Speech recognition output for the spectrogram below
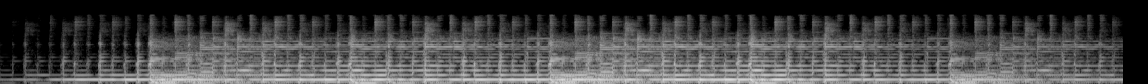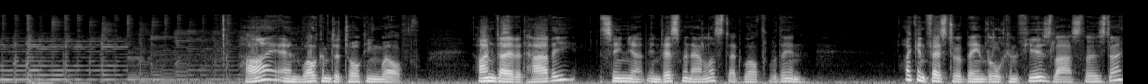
Hi, and welcome to Talking Wealth. I'm David Harvey, Senior Investment Analyst at Wealth Within. I confess to have been a little confused last Thursday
